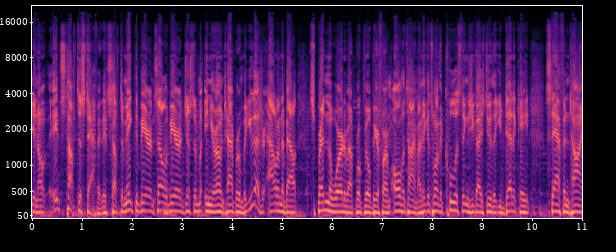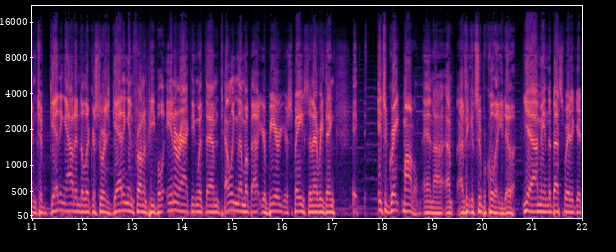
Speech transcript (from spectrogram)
you know, it's tough to staff it. It's tough to make the beer and sell the beer just in your own tap room. But you guys are out and about spreading the word about Brookeville Beer Farm all the time. I think it's one of the coolest things you guys do that you dedicate staff and time to getting out into liquor stores, getting in front of people, interacting with them, telling them about your beer, your space, and everything. It, it's a great model, and uh, I, I think it's super cool that you do it. Yeah, I mean the best way to get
